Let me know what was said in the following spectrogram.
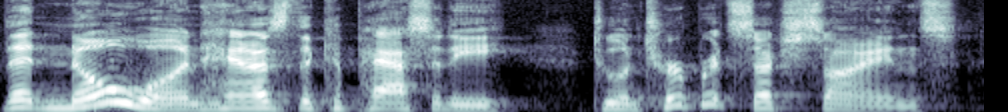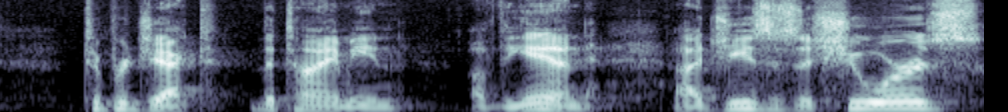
that no one has the capacity to interpret such signs to project the timing of the end. Uh, Jesus assures,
